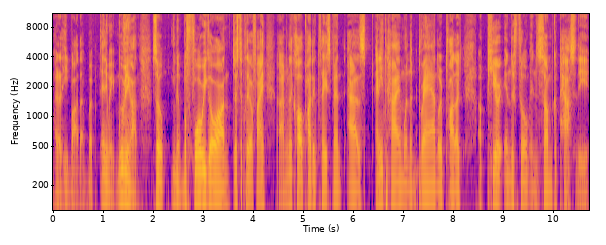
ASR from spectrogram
uh, that he brought up. But anyway, moving on. So you know, before we go on, just to clarify, uh, I'm going to call product placement as any time when a brand or product appear in the film in some capacity,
